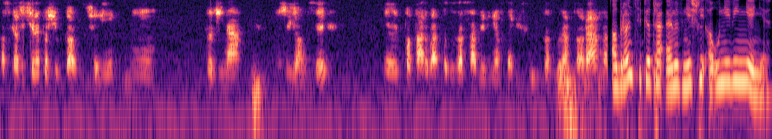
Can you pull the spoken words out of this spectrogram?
Oskarżyciele posiłkowi, czyli mm, rodzina żyjących, y, poparła co do zasady wniosek prokuratora. Obrońcy Piotra M. wnieśli o uniewinnienie.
